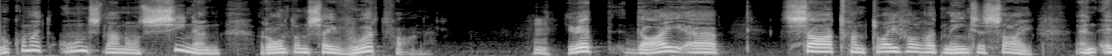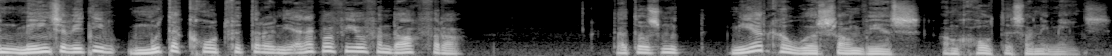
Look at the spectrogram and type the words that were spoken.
Hoekom het ons dan ons siening rondom sy woord verander? Hm. Jy weet daai uh saad van twyfel wat mense saai en en mense weet nie moet ek God vertrou nie. En ek wil vir jou vandag vra dat ons moet meer gehoorsaam wees aan God as aan die mens.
